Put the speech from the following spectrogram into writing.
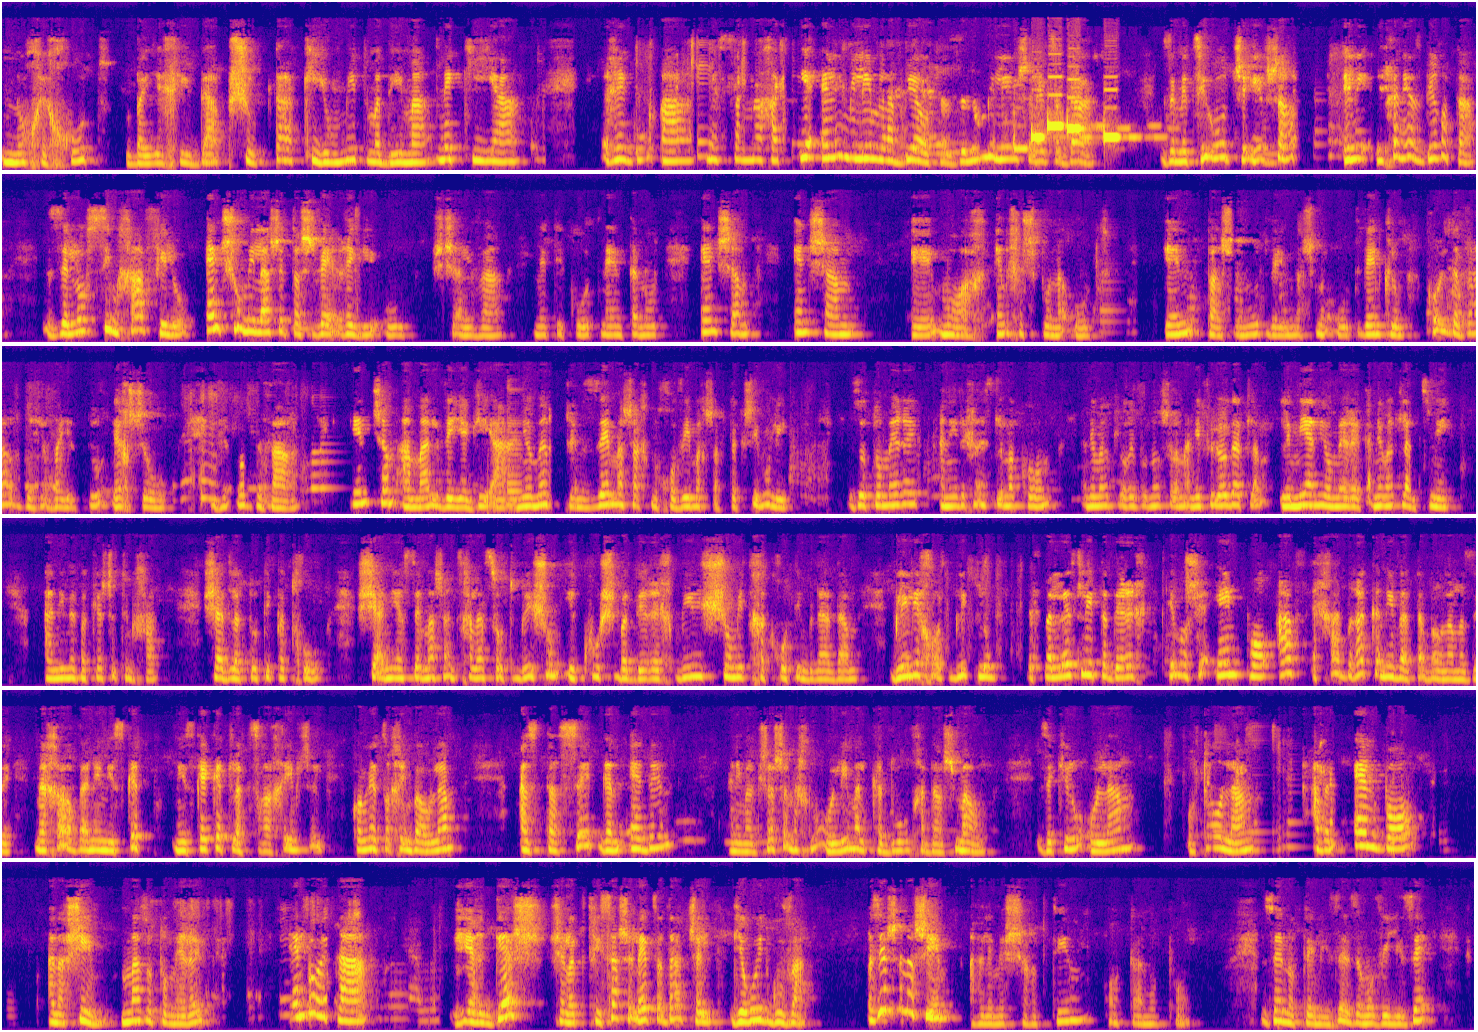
נוכחות ביחידה פשוטה, קיומית מדהימה, נקייה, רגועה, משמחת. אין לי מילים להביע אותה, זה לא מילים של עץ הדעת. זה מציאות שאי אפשר, אין לי, איך אני אסביר אותה? זה לא שמחה אפילו, אין שום מילה שתשווה רגיעות, שלווה, מתיקות, נהנתנות. אין שם, אין שם אה, מוח, אין חשבונאות, אין פרשנות ואין משמעות ואין כלום. כל דבר בהווייתו איכשהו. ועוד דבר, אין שם עמל ויגיעה. אני אומרת לכם, זה מה שאנחנו חווים עכשיו, תקשיבו לי. זאת אומרת, אני נכנסת למקום, אני אומרת לו, ריבונו של עולם, אני אפילו לא יודעת למי אני אומרת, אני אומרת לעצמי, אני מבקשת ממך שהדלתות ייפתחו, שאני אעשה מה שאני צריכה לעשות, בלי שום עיקוש בדרך, בלי שום התחככות עם בני אדם, בלי לכעוס, בלי כלום. תפלס לי את הדרך כמו שאין פה אף אחד, רק אני ואתה בעולם הזה. מאחר ואני נזקקת, נזקקת לצרכים של כל מיני צרכים בעולם, אז תעשה גן עדן. אני מרגישה שאנחנו עולים על כדור חדש. מהו? זה כאילו עולם, אותו עולם, אבל אין בו אנשים. מה זאת אומרת? אין בו את ההרגש של התפיסה של עץ הדת של גירוי תגובה. אז יש אנשים, אבל הם משרתים אותנו פה. זה נותן לי זה, זה מוביל לי זה.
